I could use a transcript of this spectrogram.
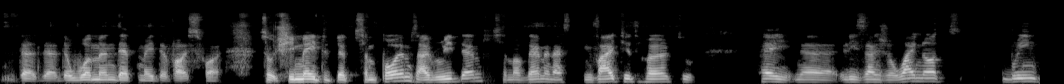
the, the the woman that made the voice for. So she made that some poems i read them some of them and i invited her to hey uh, Elisangela why not bring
